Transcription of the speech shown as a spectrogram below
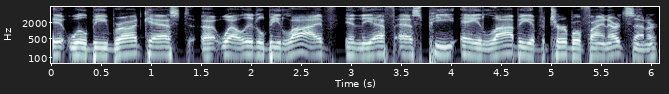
It will be broadcast, uh, well, it'll be live in the FSPA lobby of the Viterbo Fine Arts Center.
